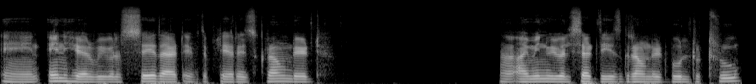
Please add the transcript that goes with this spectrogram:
And in here we will say that if the player is grounded uh, I mean we will set these grounded bool to true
